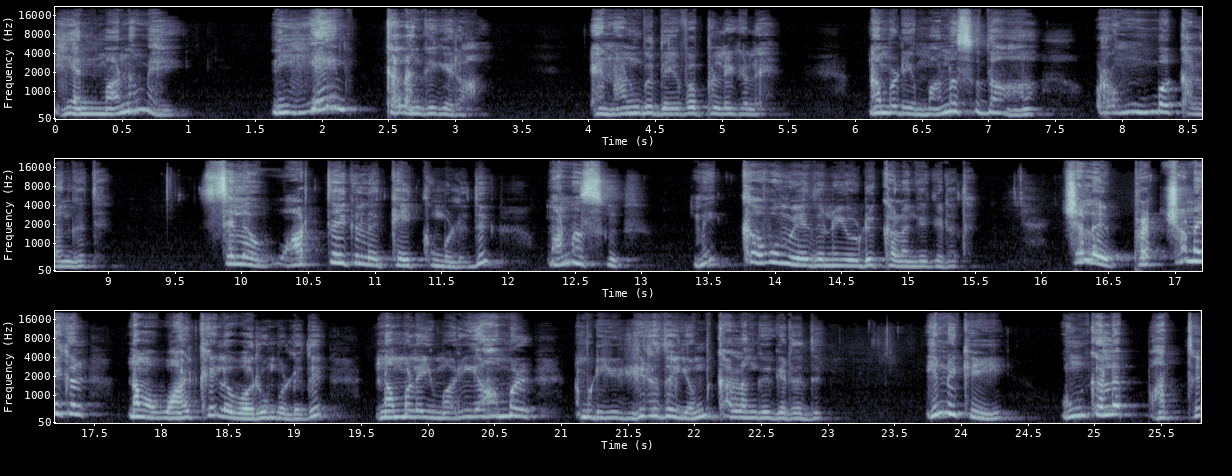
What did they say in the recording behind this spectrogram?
என் மனமே நீ ஏன் கலங்குகிறாய்? என் அன்பு தெய்வ பிள்ளைகளே நம்முடைய மனசு தான் ரொம்ப கலங்குது. சில வார்த்தைகளை கேட்கும் பொழுது மனசு மிகவும் வேதனையோடு கலங்குகிறது. சில பிரச்சனைகள் நம்ம வாழ்க்கையில் வரும் பொழுது நம்மளை அறியாமல் நம்முடைய இருதயம் கலங்குகிறது. இன்னைக்கு உங்களை பார்த்து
